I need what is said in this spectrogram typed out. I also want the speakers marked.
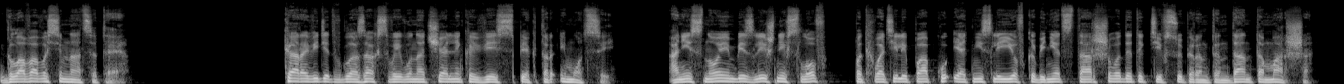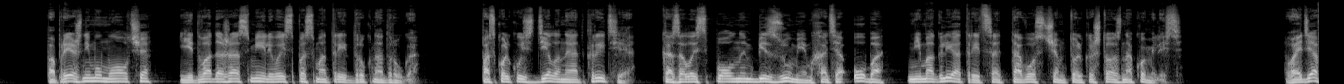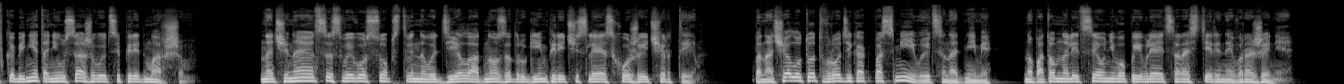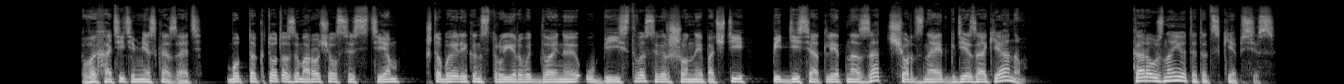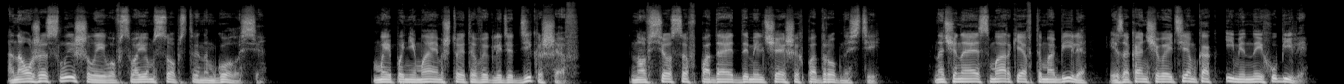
Speaker 1: Глава 18. Кара видит в глазах своего начальника весь спектр эмоций. Они с Ноем без лишних слов подхватили папку и отнесли ее в кабинет старшего детектив-суперинтенданта Марша. По-прежнему молча, едва даже осмеливаясь посмотреть друг на друга. Поскольку сделанное открытие казалось полным безумием, хотя оба не могли отрицать того, с чем только что ознакомились. Войдя в кабинет, они усаживаются перед Маршем. Начинают со своего собственного дела, одно за другим перечисляя схожие черты. Поначалу тот вроде как посмеивается над ними, но потом на лице у него появляется растерянное выражение. «Вы хотите мне сказать, будто кто-то заморочился с тем, чтобы реконструировать двойное убийство, совершенное почти 50 лет назад, черт знает где за океаном?» Кара узнает этот скепсис. Она уже слышала его в своем собственном голосе. «Мы понимаем, что это выглядит дико, шеф», но все совпадает до мельчайших подробностей, начиная с марки автомобиля и заканчивая тем, как именно их убили.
